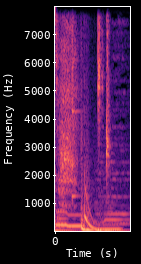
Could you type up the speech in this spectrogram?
Mm-hmm.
